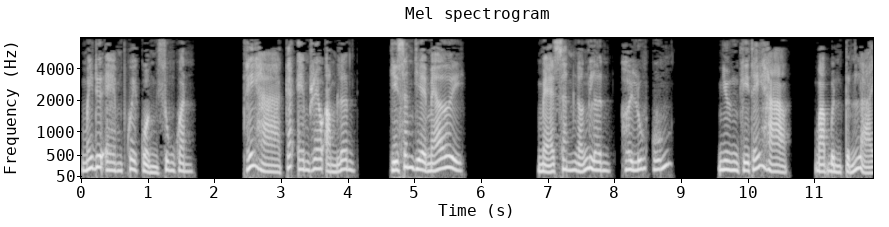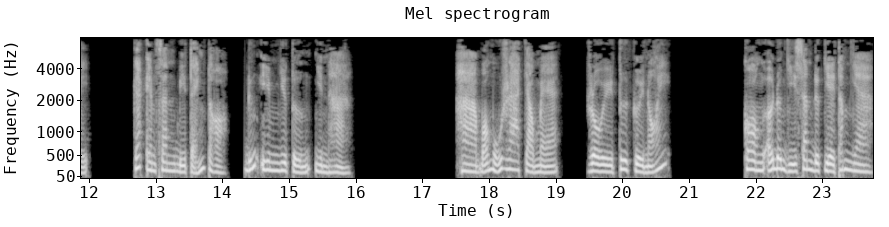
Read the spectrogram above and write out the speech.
Mấy đứa em quay quần xung quanh. Thấy Hà các em reo ầm lên. Chị Xanh về mẹ ơi! Mẹ Xanh ngẩng lên, hơi luống cuốn. Nhưng khi thấy Hà, bà bình tĩnh lại. Các em Xanh bị tẻn tò, đứng im như tượng nhìn Hà. Hà bỏ mũ ra chào mẹ, rồi tươi cười nói. Con ở đơn vị xanh được về thăm nhà,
